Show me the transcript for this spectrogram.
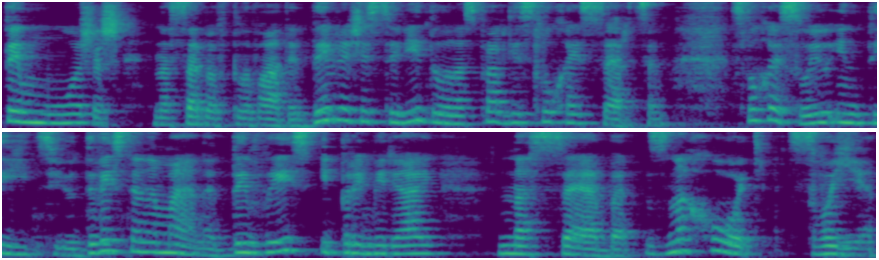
ти можеш на себе впливати. Дивлячись це відео, насправді слухай серцем, слухай свою інтуїцію, дивись на мене, дивись і приміряй на себе, знаходь своє.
